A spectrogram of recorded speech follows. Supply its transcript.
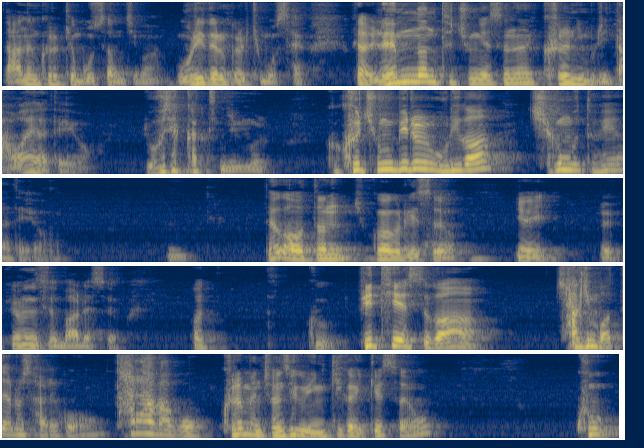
나는 그렇게 못 산지만 우리들은 그렇게 못 사요. 그러니까 remnant 중에서는 그런 인물이 나와야 돼요. 요셉 같은 인물. 그, 그 준비를 우리가 지금부터 해야 돼요. 음. 내가 어떤 축구가 그랬어요. 이러면서 말했어요. 어, 그 BTS가 자기 멋대로 살고 타락하고 그러면 전 세계로 인기가 있겠어요? 그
